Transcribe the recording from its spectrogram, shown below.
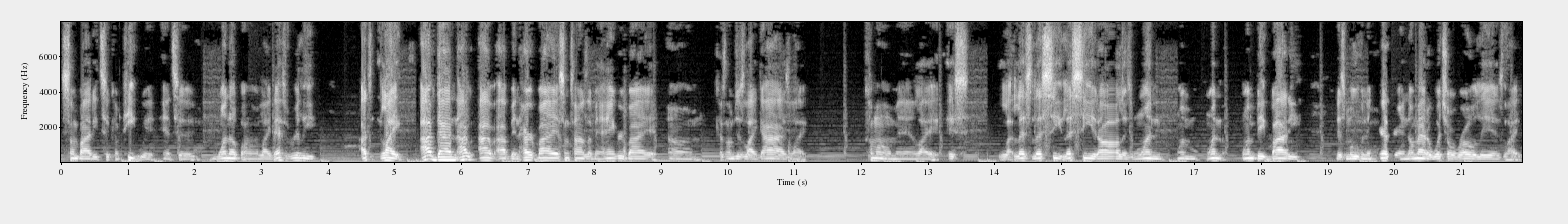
somebody to compete with and to one up on. Like that's really, I like. I've gotten. I've I've, I've been hurt by it. Sometimes I've been angry by it. Um, because I'm just like, guys, like, come on, man. Like it's like let's let's see let's see it all as one one one one big body that's moving together. And no matter what your role is, like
